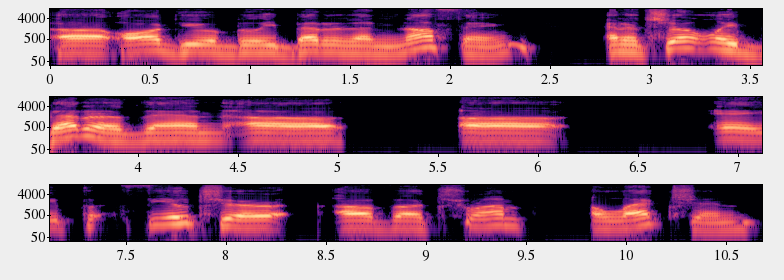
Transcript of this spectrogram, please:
uh, arguably better than nothing, and it's certainly better than uh, a future of a Trump election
